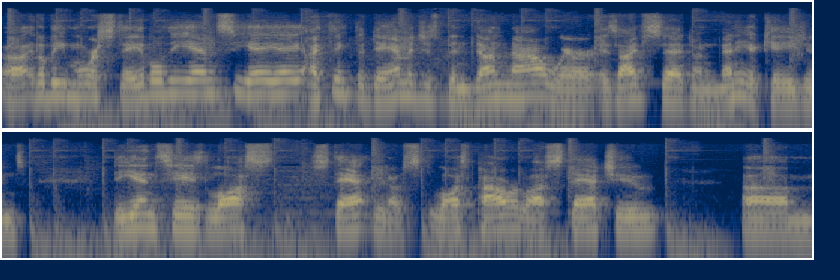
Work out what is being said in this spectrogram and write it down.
uh, it'll be more stable, the NCAA. I think the damage has been done now, where, as I've said on many occasions, the NCAA's lost stat, you know, lost power, lost statue, um,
